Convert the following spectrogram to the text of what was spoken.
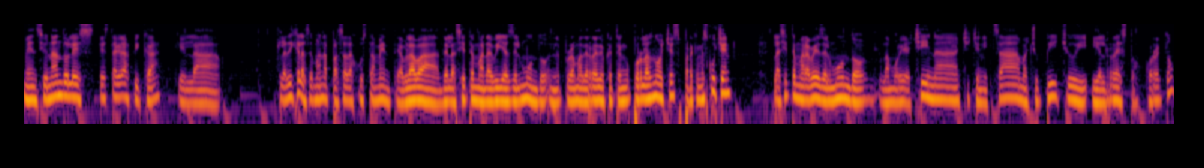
mencionándoles esta gráfica que la la dije la semana pasada justamente, hablaba de las siete maravillas del mundo en el programa de radio que tengo por las noches, para que me escuchen. Las siete maravillas del mundo, la muralla china, Chichen Itza, Machu Picchu y, y el resto, ¿correcto?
